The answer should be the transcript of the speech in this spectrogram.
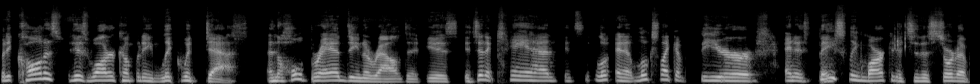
but he called his, his water company Liquid Death and the whole branding around it is it's in a can it's look and it looks like a beer and it's basically marketed to this sort of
